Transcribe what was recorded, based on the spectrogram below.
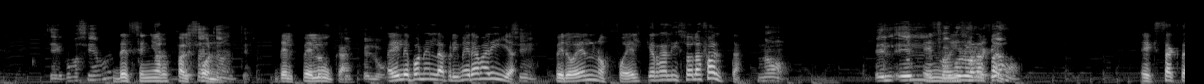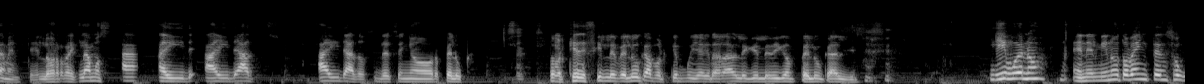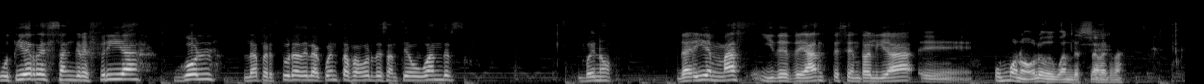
de- ¿Cómo se llama? del señor Falcón, del Peluca. el peluca. Ahí le ponen la primera amarilla, Sí, pero él no fue el que realizó la falta. no. Él, él Él no fue por hizo los la reclamos. Exactamente, los reclamos air- airados, airados del señor Peluca. Exacto. ¿Por qué decirle peluca? Porque es muy agradable que le digan peluca a alguien. Y bueno, en el minuto 20 Enzo Gutiérrez, sangre fría, gol, la apertura de la cuenta a favor de Santiago Wanderers. Bueno, de ahí en más y desde antes en realidad eh, un monólogo de Wanderers, Sí. la verdad.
